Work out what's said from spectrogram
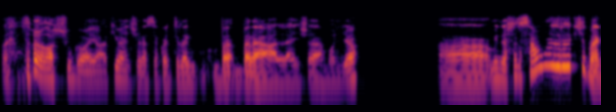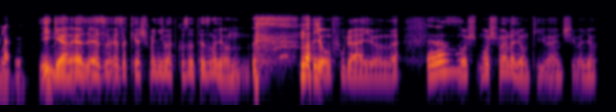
nagyon lassú galja, kíváncsi leszek, hogy tényleg be, beleáll le és elmondja. Uh, Mindenesetre számomra ez egy kicsit meglepő. Igen, ez, ez, ez a cashman nyilatkozat, ez nagyon, nagyon furán jön le. Ez... Most, most már nagyon kíváncsi vagyok.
